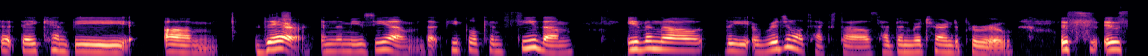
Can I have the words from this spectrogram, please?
that they can be um, there in the museum that people can see them even though the original textiles have been returned to Peru. This is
